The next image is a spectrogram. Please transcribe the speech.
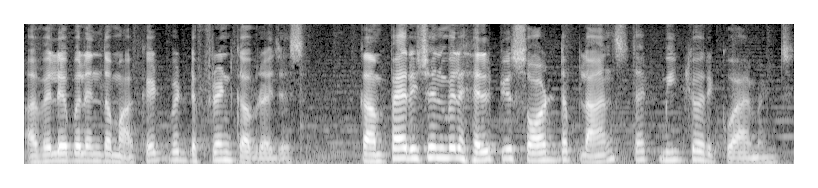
available in the market with different coverages. Comparison will help you sort the plans that meet your requirements.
